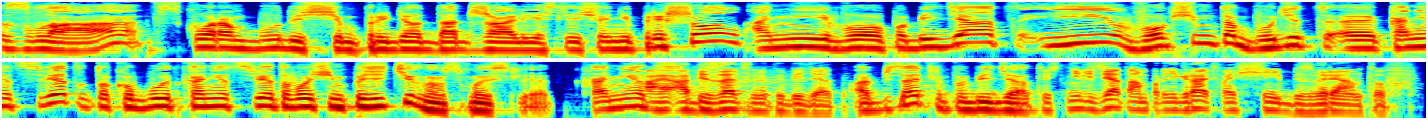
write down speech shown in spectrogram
зла. В скором будущем придет Даджаль, если еще не пришел. Они его победят, победят, и, в общем-то, будет э, конец света, только будет конец света в очень позитивном смысле. Конец... А, обязательно победят. Обязательно победят. То есть нельзя там проиграть вообще без вариантов.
